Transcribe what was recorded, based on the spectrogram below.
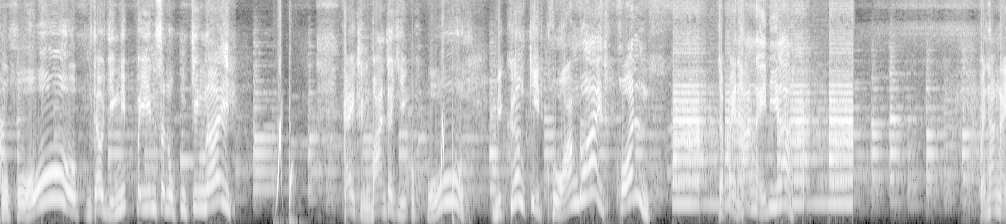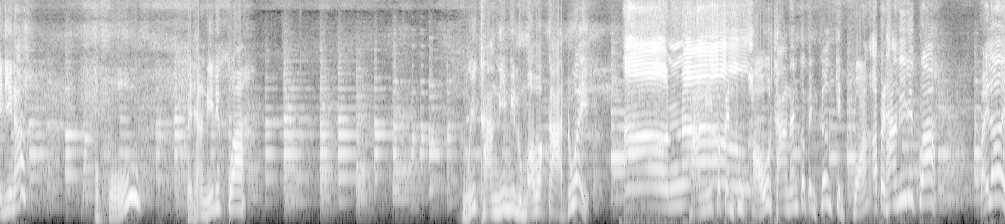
โอ้โห เจ้าหญิงนี่ปีนสนุกจริงๆเลย ใกล้ถึงบ้านเจ้าหญิง โอ้โห มีเครื่องกีดขวางด้วยทุกคน จะไปทางไหนดีล่ะ ไปทางไหนดีนะ โอ้โห ไปทางนี้ดีกว่าหุยทางนี้มีหลุมอวกาศด้วย ทางนี้ก็เป็นภูเขาทางนั้นก็เป็นเครื่องกีดขวางเอาไปทางนี้ดีกว่า ไปเลย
